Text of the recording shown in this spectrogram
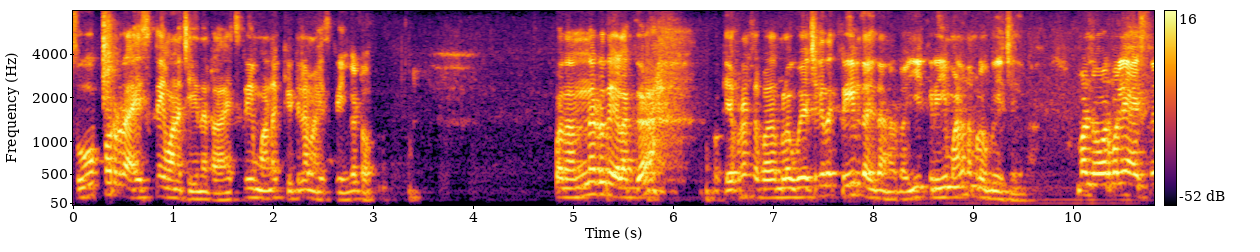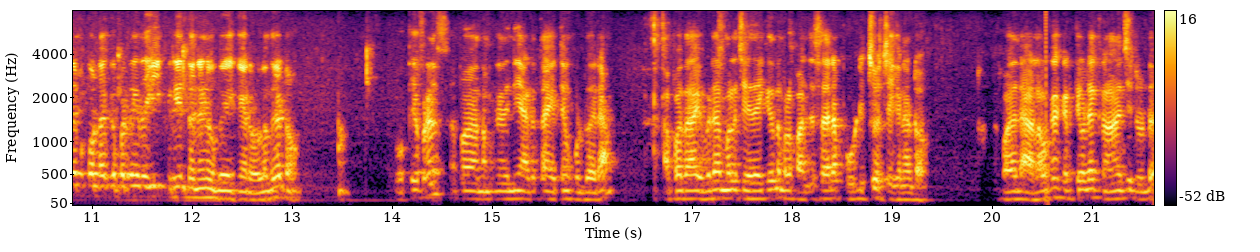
സൂപ്പർ ഒരു ഐസ്ക്രീം ആണ് ചെയ്യുന്നത് കേട്ടോ. ഐസ്ക്രീമാണ് കിടിലം ഐസ്ക്രീം കേട്ടോ. അപ്പൊ നന്നായിട്ട് ഇളക്കുക. ഓക്കെ ഫ്രണ്ട്സ് അപ്പൊ നമ്മൾ ഉപയോഗിച്ചിരിക്കുന്ന ക്രീം ഇതാണ് കേട്ടോ. ഈ ക്രീമാണ് നമ്മൾ ഉപയോഗിച്ചിരിക്കുന്നത്. നമ്മൾ നോർമലി ഐസ്ക്രീം ഒക്കെ ഈ ക്രീം തന്നെയാണ് ഉപയോഗിക്കാറുള്ളത് കേട്ടോ. ഓക്കെ ഫ്രണ്ട്സ് അപ്പൊ നമുക്ക് ഇനി അടുത്ത ഐറ്റം കൊണ്ടുവരാം. അപ്പൊ അതാ ഇവിടെ നമ്മൾ ചെയ്തേക്കുന്നത് നമ്മൾ പഞ്ചസാര പൊടിച്ചു വെച്ചേക്കണം കേട്ടോ. അപ്പൊ അതിന്റെ അളവൊക്കെ കൃത്യമായിട്ട് കാണിച്ചിട്ടുണ്ട്.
